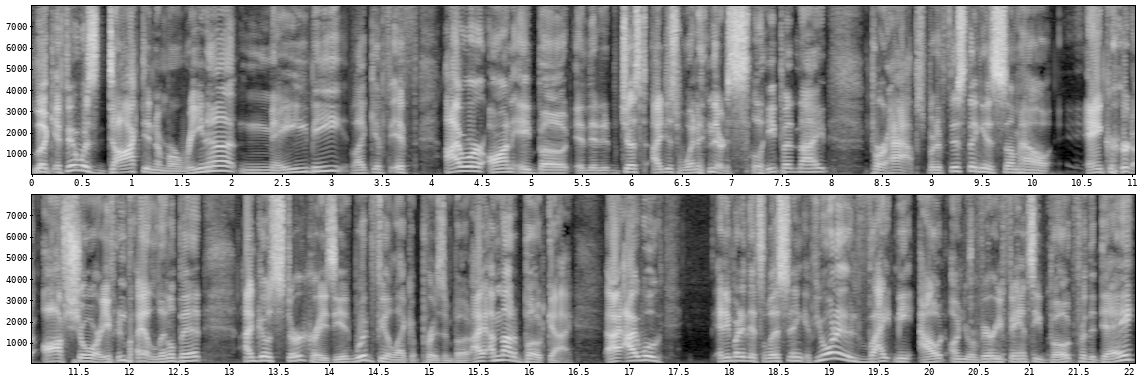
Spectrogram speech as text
look, if it was docked in a marina, maybe. Like if if I were on a boat and then it just I just went in there to sleep at night, perhaps. But if this thing is somehow anchored offshore, even by a little bit, I'd go stir crazy. It would feel like a prison boat. I, I'm not a boat guy. I, I will anybody that's listening, if you want to invite me out on your very fancy boat for the day,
